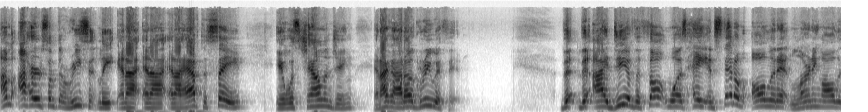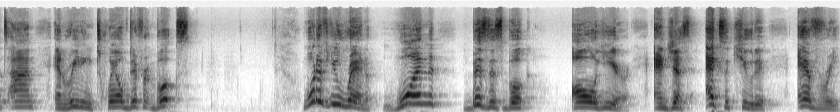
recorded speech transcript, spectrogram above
I'm, i heard something recently, and I and I and I have to say it was challenging, and I gotta agree with it. The, the idea of the thought was, hey, instead of all of that learning all the time and reading 12 different books, what if you read one business book all year and just executed every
